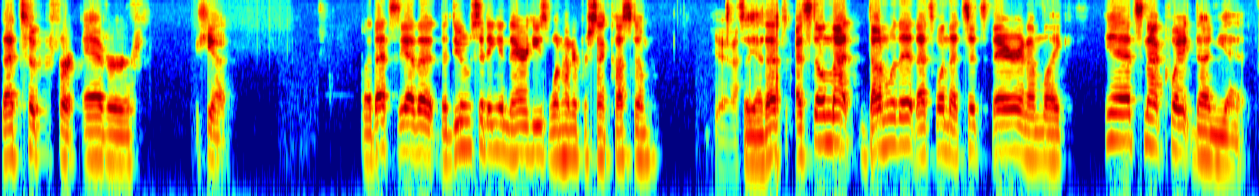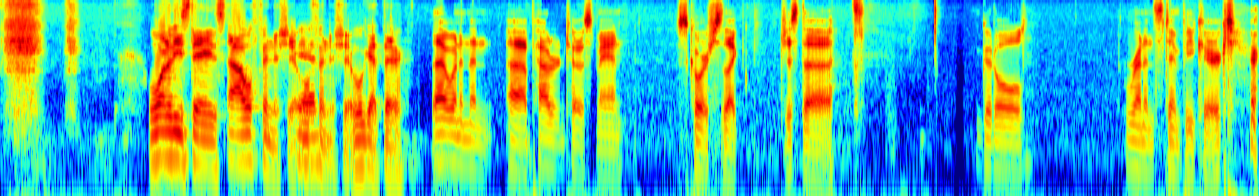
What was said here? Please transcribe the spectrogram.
that took forever. Yeah. But that's yeah, the the Doom sitting in there, he's 100% custom. yeah. So yeah, that's I'm still not done with it. That's one that sits there, and I'm like, yeah, it's not quite done yet. One of these days, uh, we'll finish it. Yeah. We'll finish it. We'll get there. That one and then uh, powdered toast man. Of course, like just a good old Ren and Stimpy character.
